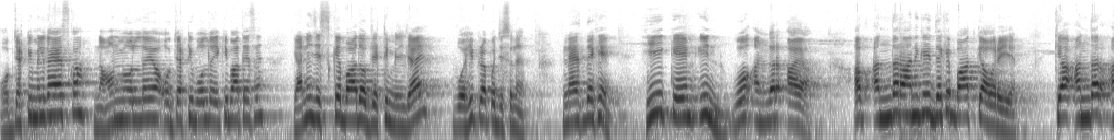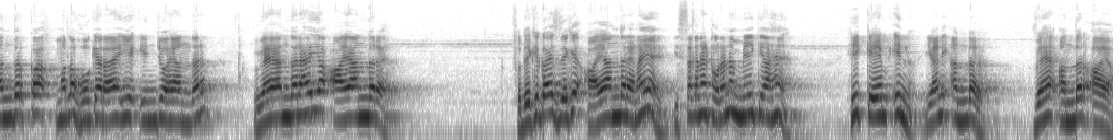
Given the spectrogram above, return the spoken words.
ऑब्जेक्टिव मिल गया इसका। नाउन में बोल दो या ऑब्जेक्टिव बोल दो एक ही बात ऐसे। यानी जिसके बाद ऑब्जेक्टिव मिल जाए, वही प्रपोजिशन है। नेक्स्ट देखे ही केम इन वो अंदर आया। अब अंदर आने की देखिए बात क्या हो रही है। क्या अंदर अंदर का मतलब हो क्या रहा है? ये इन जो है अंदर, वह अंदर है या आया अंदर है? सो देखिए गाइस देखिए आया अंदर है ना ये? इससे कनेक्ट हो रहा है ना मे क्या है? ही केम इन यानी अंदर, वह अंदर आया।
